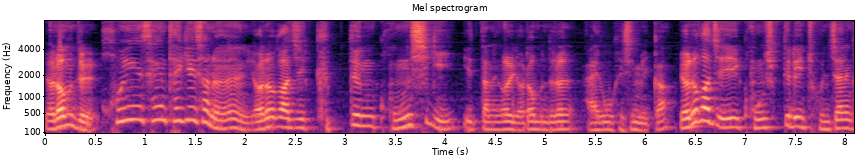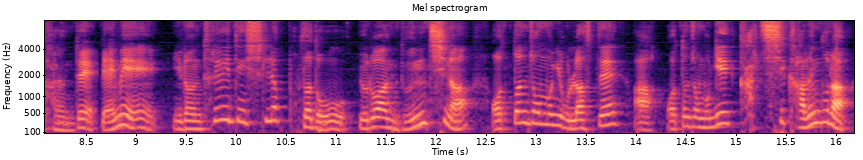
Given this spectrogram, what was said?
여러분들 코인 생태계에서는 여러 가지 급등 공식이 있다는 걸 여러분들은 알고 계십니까? 여러 가지 공식들이 존재하는 가운데 매매 이런 트레이딩 실력보다도 이러한 눈치나 어떤 종목이 올랐을 때 아 어떤 종목이 같이 가는구나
